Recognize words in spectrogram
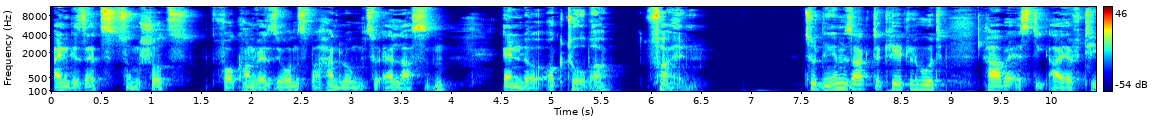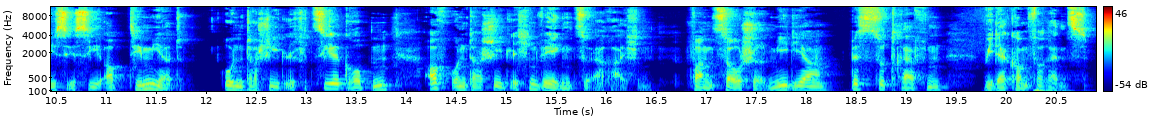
ein Gesetz zum Schutz vor Konversionsbehandlungen zu erlassen, Ende Oktober fallen. Zudem sagte Ketelhut, habe es die IFTCC optimiert, unterschiedliche Zielgruppen auf unterschiedlichen Wegen zu erreichen, von Social Media bis zu Treffen wie der Konferenz.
